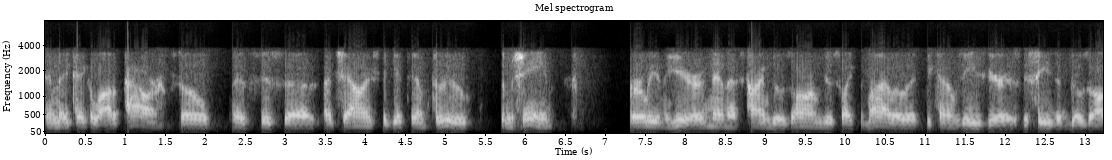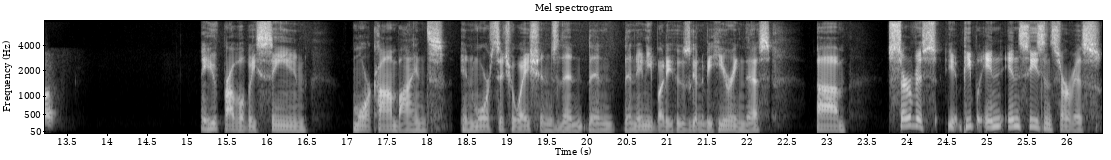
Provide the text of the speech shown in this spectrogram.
and they take a lot of power. So it's just uh, a challenge to get them through the machine early in the year, and then as time goes on, just like the Milo, it becomes easier as the season goes on. You've probably seen more combines in more situations than than than anybody who's going to be hearing this. Um, service people in in season service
